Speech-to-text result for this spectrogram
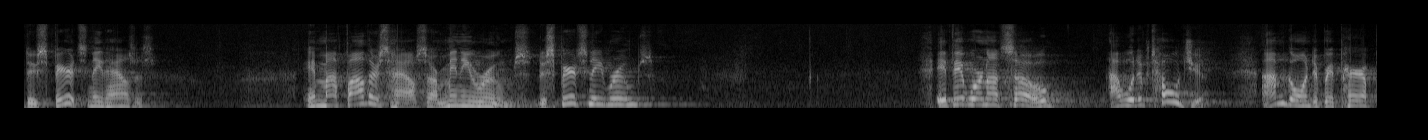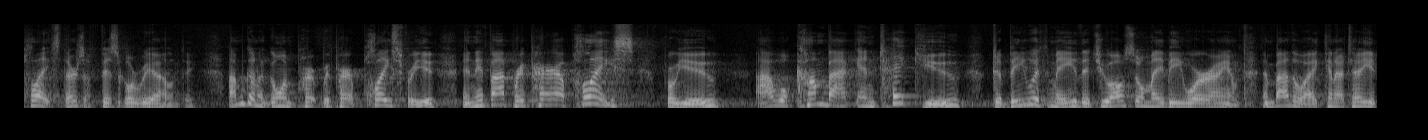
Do spirits need houses? In my Father's house are many rooms. Do spirits need rooms? If it were not so, I would have told you. I'm going to prepare a place. There's a physical reality. I'm going to go and prepare a place for you. And if I prepare a place for you, I will come back and take you to be with me that you also may be where I am. And by the way, can I tell you,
